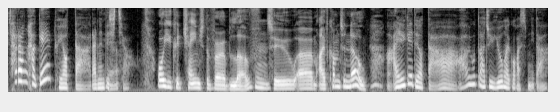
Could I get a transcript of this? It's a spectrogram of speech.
사랑하게 되었다라는 뜻이죠. Or you could change the verb love to um, I've come to know. 아, 알게 되었다. 아, 이것도 아주 유용할 것 같습니다.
